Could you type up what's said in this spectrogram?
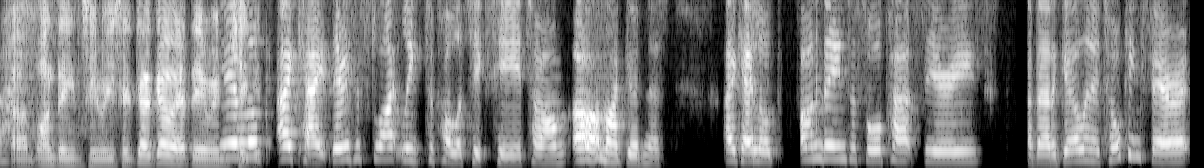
um, Ondine series. So go go out there and yeah, check look, it. Okay, there is a slight link to politics here, Tom. Oh my goodness. Okay, look, Ondine's a four-part series about a girl and a talking ferret.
